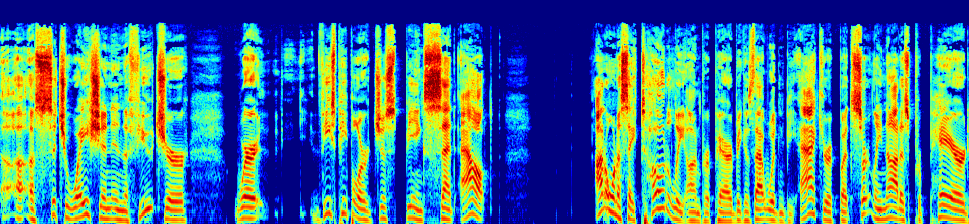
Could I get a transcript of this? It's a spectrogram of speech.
a, a situation in the future where these people are just being sent out? I don't want to say totally unprepared because that wouldn't be accurate, but certainly not as prepared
